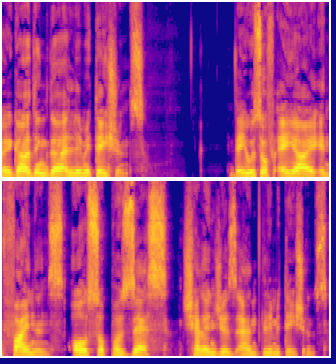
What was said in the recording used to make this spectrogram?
Regarding the limitations, the use of AI in finance also possess challenges and limitations.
